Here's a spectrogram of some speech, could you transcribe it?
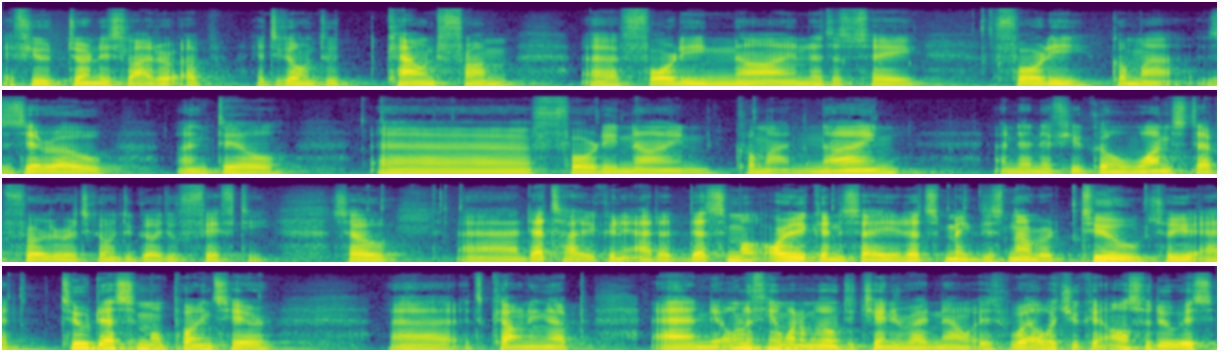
if you turn the slider up, it's going to count from uh, 49, let's say 40, comma 0 until 49,9 and then if you go one step further it's going to go to 50 so uh, that's how you can add a decimal or you can say let's make this number 2 so you add two decimal points here uh, it's counting up. And the only thing what I'm going to change right now as well what you can also do is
